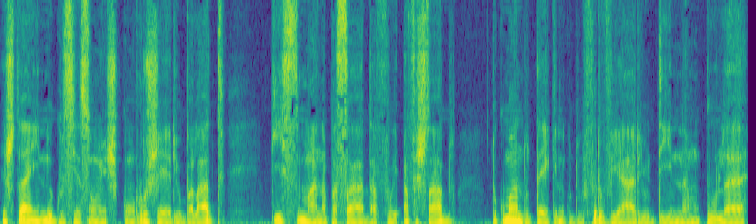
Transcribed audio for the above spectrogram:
está em negociações com Rogério Balat, que semana passada foi afastado do comando técnico do Ferroviário de Nampula.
